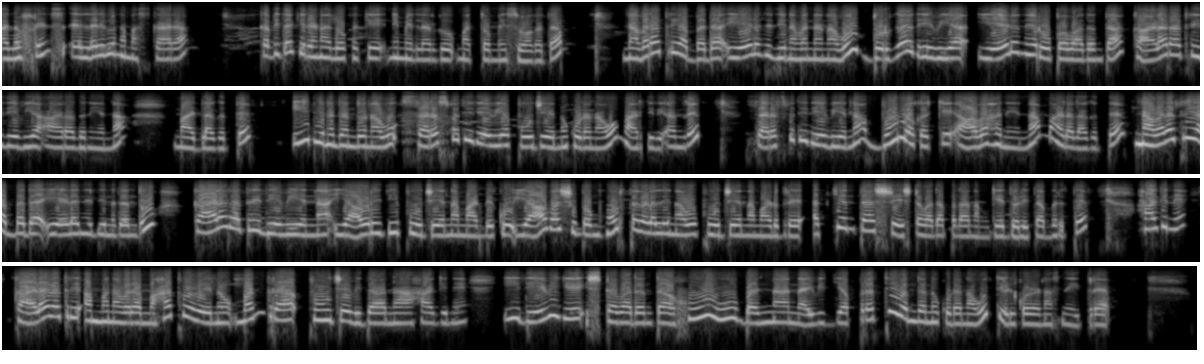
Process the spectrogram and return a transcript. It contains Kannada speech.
ಹಲೋ ಫ್ರೆಂಡ್ಸ್ ಎಲ್ಲರಿಗೂ ನಮಸ್ಕಾರ. ಕವಿತಾ ಕಿರಣ ಲೋಕಕ್ಕೆ ನಿಮ್ಮೆಲ್ಲರಿಗೂ ಮತ್ತೊಮ್ಮೆ ಸ್ವಾಗತ. ನವರಾತ್ರಿ ಹಬ್ಬದ ಏಳನೇ ದಿನವನ್ನ ನಾವು ದುರ್ಗಾ ದೇವಿಯ ಏಳನೇ ರೂಪವಾದಂತಹ ಕಾಳರಾತ್ರಿ ದೇವಿಯ ಆರಾಧನೆಯನ್ನ ಮಾಡಲಾಗುತ್ತೆ. ಈ ದಿನದಂದು ನಾವು ಸರಸ್ವತಿ ದೇವಿಯ ಪೂಜೆಯನ್ನು ಕೂಡ ನಾವು ಮಾಡ್ತೀವಿ. ಅಂದ್ರೆ ಸರಸ್ವತಿ ದೇವಿಯನ್ನ ಭೂಲೋಕಕ್ಕೆ ಆವಾಹನೆಯನ್ನ ಮಾಡಲಾಗುತ್ತೆ. ನವರಾತ್ರಿ ಹಬ್ಬದ ಏಳನೇ ದಿನದಂದು ಕಾಳರಾತ್ರಿ ದೇವಿಯನ್ನ ಯಾವ ರೀತಿ ಪೂಜೆಯನ್ನ ಮಾಡಬೇಕು, ಯಾವ ಶುಭ ಮುಹೂರ್ತಗಳಲ್ಲಿ ನಾವು ಪೂಜೆಯನ್ನ ಮಾಡಿದ್ರೆ ಅತ್ಯಂತ ಶ್ರೇಷ್ಠವಾದ ಫಲ ನಮ್ಗೆ ದೊರೀತಾ ಬರುತ್ತೆ. ಹಾಗೆಯೇ ಕಾಳರಾತ್ರಿ ಅಮ್ಮನವರ ಮಹತ್ವವೇನು, ಮಂತ್ರ, ಪೂಜೆ ವಿಧಾನ ಹಾಗೆಯೇ ಈ ದೇವಿಗೆ ಇಷ್ಟವಾದಂತ ಹೂವು, ಬಣ್ಣ, ನೈವೇದ್ಯ ಪ್ರತಿಯೊಂದನ್ನು ಕೂಡ ನಾವು ತಿಳ್ಕೊಳ್ಳೋಣ ಸ್ನೇಹಿತರೆ.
